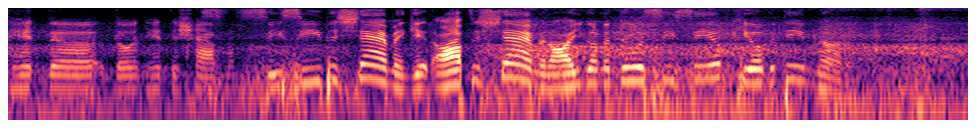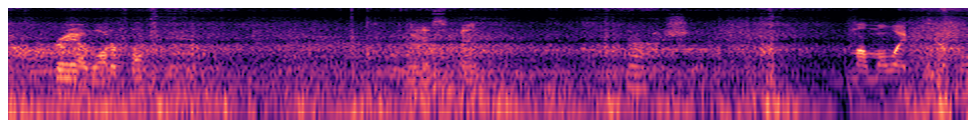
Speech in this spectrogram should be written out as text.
hit the don't hit the shaman. CC the shaman. Get off the shaman. All you're gonna do is CC him. Kill the demon hunter. Three at waterfall. I'm gonna spin. Oh, shit. I'm on my way to Temple.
